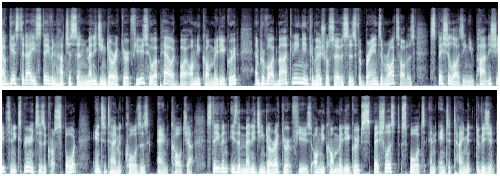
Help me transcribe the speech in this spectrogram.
Our guest today is Stephen Hutchison, Managing Director at Fuse, who are powered by Omnicom Media Group and provide marketing and commercial services for brands and rights holders, specialising in partnerships and experiences across sport, entertainment causes, and culture. Stephen is the Managing Director at Fuse, Omnicom Media Group's specialist sports and entertainment division.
